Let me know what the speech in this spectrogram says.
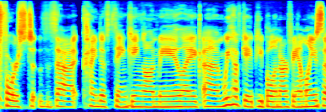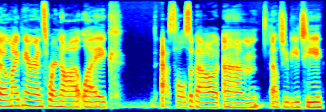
forced that kind of thinking on me. Like, um, we have gay people in our family, so my parents were not like assholes about um, LGBTQ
